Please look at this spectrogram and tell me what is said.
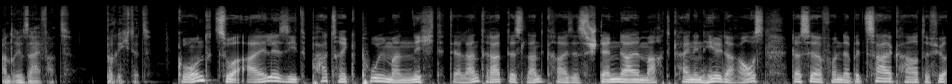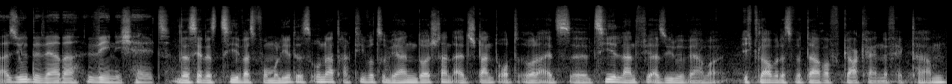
André Seifert berichtet. Grund zur Eile sieht Patrick Puhlmann nicht. Der Landrat des Landkreises Stendal macht keinen Hehl daraus, dass er von der Bezahlkarte für Asylbewerber wenig hält. Das ist ja das Ziel, was formuliert ist, unattraktiver zu werden, Deutschland als Standort oder als äh, Zielland für Asylbewerber. Ich glaube, das wird darauf gar keinen Effekt haben.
